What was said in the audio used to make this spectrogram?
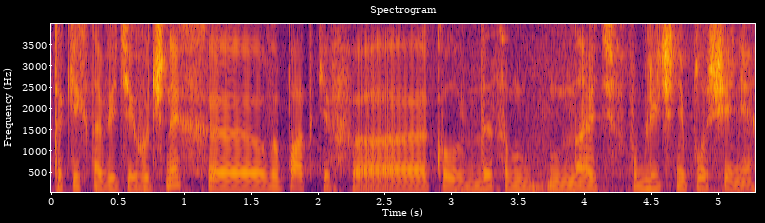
таких навіть і гучних е, випадків, е, коли де це навіть в публічній площині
